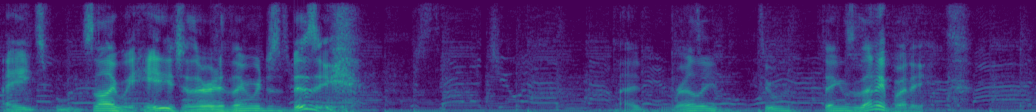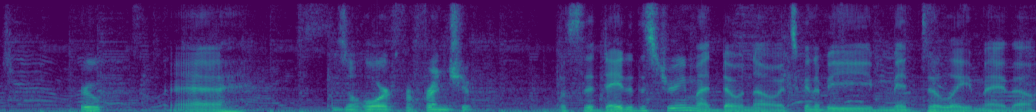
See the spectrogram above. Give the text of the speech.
I hate Spoon. It's not like we hate each other or anything. We're just busy. I rarely do things with anybody. True. Yeah. He's a whore for friendship. What's the date of the stream? I don't know. It's gonna be mid to late May though.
